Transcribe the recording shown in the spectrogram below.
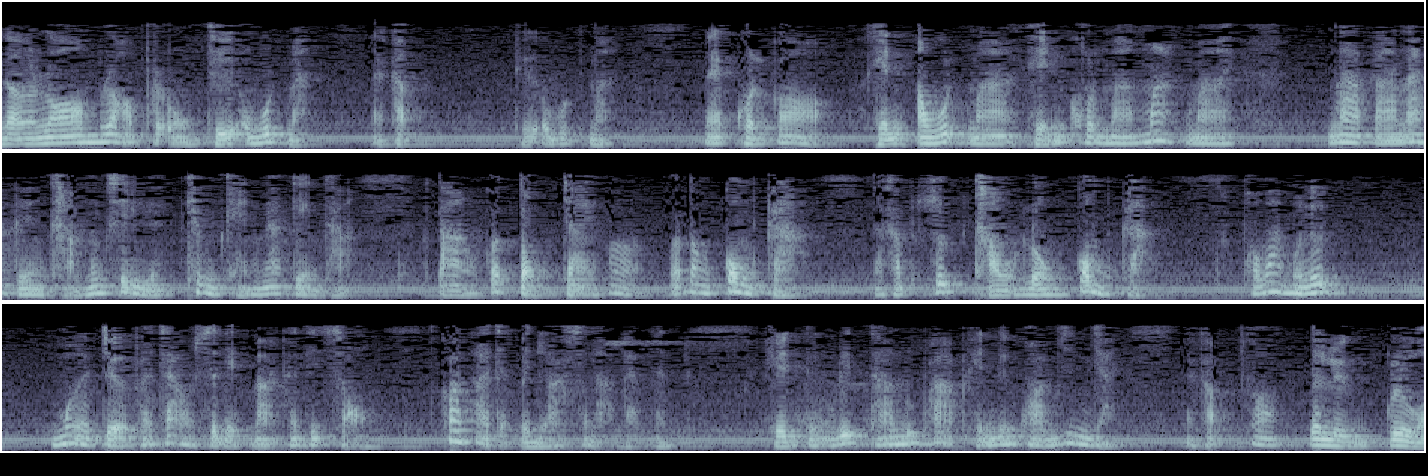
เราล้อมรอบพระองค์ถืออาวุธมานะครับ ถืออาวุธมาและคนก็เห็นอาวุธมา เห็นคนมามากมาย หน้าตาหน้าเกรงขามทั้งสิ้นเลยเข้มแข็งหน้าเกรงขามต่างก็ตกใจก็ก็ต้องก้มกราบ นะครับสุดเข่าลงก้มกราบเพราะว่ามนุษย์เมื่อเจอพระเจ้าเสด็จมาครั้งที่สองก็น่าจะเป็นลักษณะแบบนั้น เห็นถึงฤทธานุภาพเห็นถึงความยิ่งใหญ่นะครับ ก็ตะลึงกลัว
